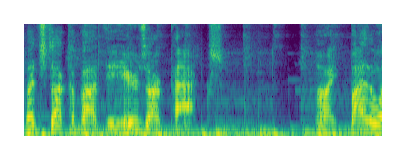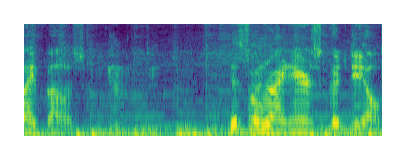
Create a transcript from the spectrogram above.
Let's talk about the. Here's our packs. All right. By the way, fellas, this one right here is a good deal.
